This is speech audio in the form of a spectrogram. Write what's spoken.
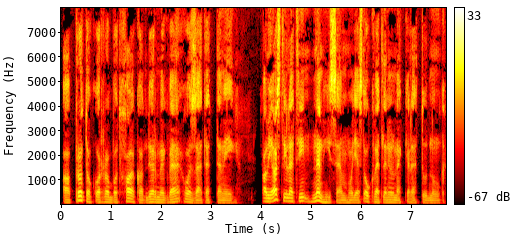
a protokoll robot halkan dörmögve hozzátette még. Ami azt illeti, nem hiszem, hogy ezt okvetlenül meg kellett tudnunk.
